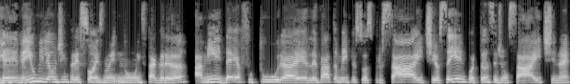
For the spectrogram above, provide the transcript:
é, meio milhão de impressões no, no, Instagram. A minha ideia futura é levar também pessoas para o site. Eu sei a importância de um site, né?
